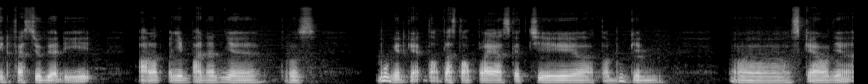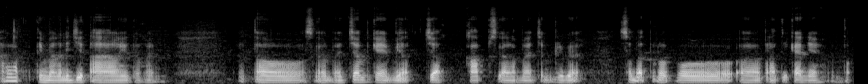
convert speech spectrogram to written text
invest juga di alat penyimpanannya. Terus mungkin kayak toples-toples kecil atau mungkin uh, scale-nya alat timbangan digital gitu kan. Atau segala macam kayak milk jug cup segala macam juga sobat perlu uh, perhatikan ya untuk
